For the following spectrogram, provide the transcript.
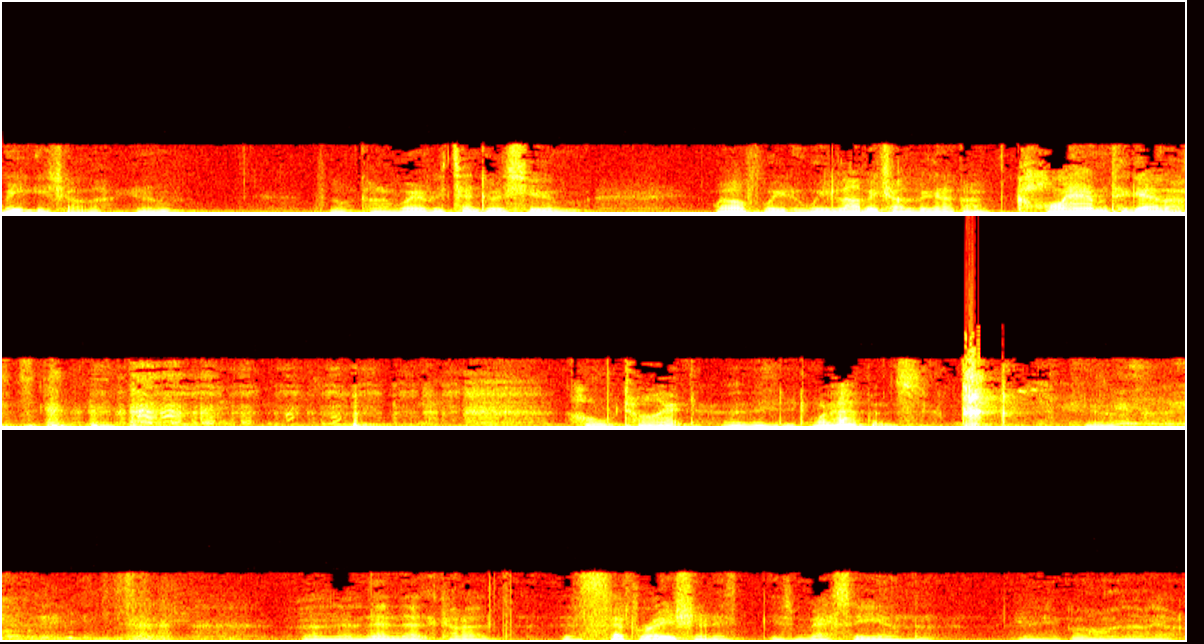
meet each other, you know. It's not kind of where we tend to assume, well, if we, we love each other, we're going to kind of clam together. Hold tight. And then what happens? And then that kind of the separation is, is messy and, and oh no, never,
